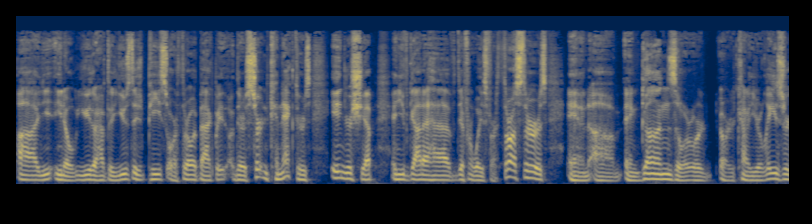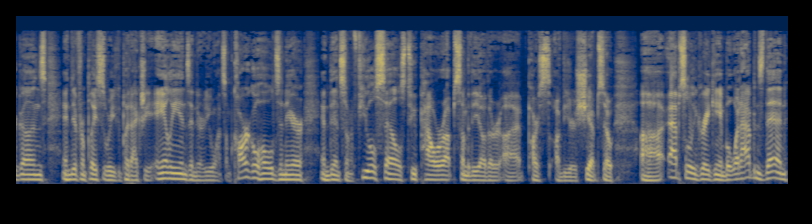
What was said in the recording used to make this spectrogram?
Uh, you, you know, you either have to use the piece piece or throw it back. But there's certain connectors in your ship, and you've got to have different ways for thrusters and um, and guns or, or, or kind of your laser guns and different places where you can put actually aliens in there. You want some cargo holds in there, and then some fuel cells to power up some of the other uh, parts of your ship. So uh, absolutely great game. But what happens then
